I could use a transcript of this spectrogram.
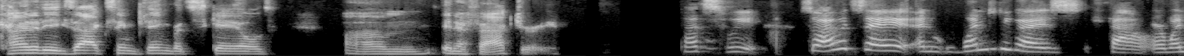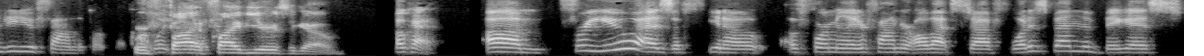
kind of the exact same thing, but scaled um, in a factory. That's sweet. So I would say, and when did you guys found, or when did you found the coconut? We're five five years ago. Okay, um for you as a you know a formulator founder all that stuff what has been the biggest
